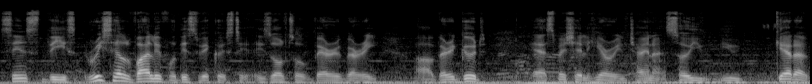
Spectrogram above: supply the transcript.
Since the resale value for this vehicle is, is also very very uh, very good, especially here in China. So you you get a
